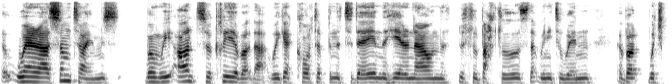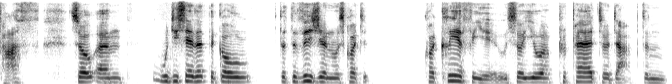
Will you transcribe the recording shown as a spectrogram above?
Whereas sometimes when we aren't so clear about that, we get caught up in the today and the here and now and the little battles that we need to win about which path. So, um, would you say that the goal, that the vision was quite quite clear for you, so you were prepared to adapt and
